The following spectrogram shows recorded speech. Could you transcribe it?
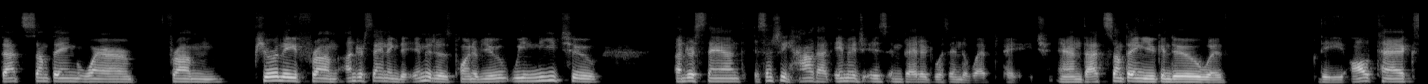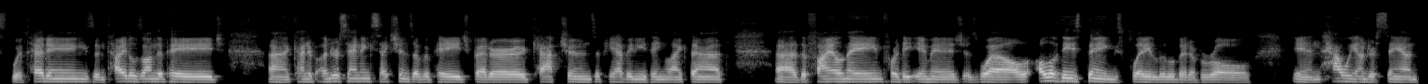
that's something where from purely from understanding the image's point of view, we need to understand essentially how that image is embedded within the web page. And that's something you can do with the alt text, with headings and titles on the page, uh, kind of understanding sections of a page better, captions if you have anything like that, uh, the file name for the image as well. All of these things play a little bit of a role in how we understand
